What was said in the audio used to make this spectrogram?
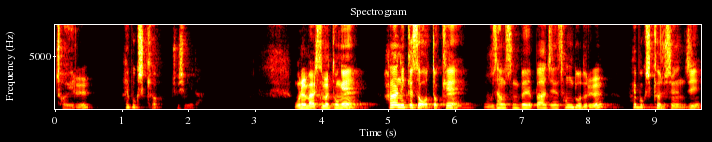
저희를 회복시켜 주십니다. 오늘 말씀을 통해 하나님께서 어떻게 우상숭배에 빠진 성도들을 회복시켜 주시는지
